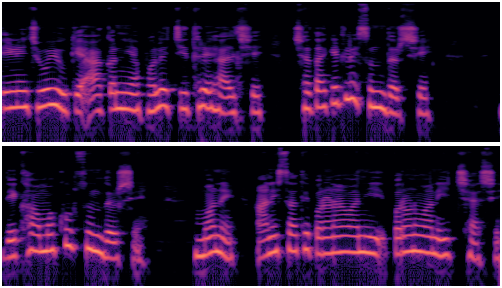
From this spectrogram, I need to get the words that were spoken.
તેણે જોયું કે આ કન્યા ભલે ચીથરે હાલ છે, છતાં કેટલી સુંદર છે. દેખાવમાં ખૂબ સુંદર છે. મને આની સાથે પરણાવવાની પરણવાની ઈચ્છા છે.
